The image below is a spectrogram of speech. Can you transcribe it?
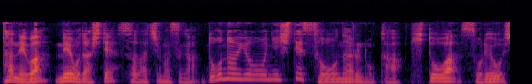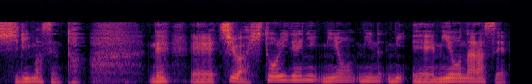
種は芽を出して育ちますが、どのようにしてそうなるのか、人はそれを知りませんと。ね、えー、地は一人でに実を実,、えー、実をならせ、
